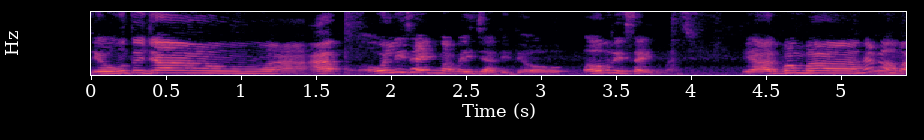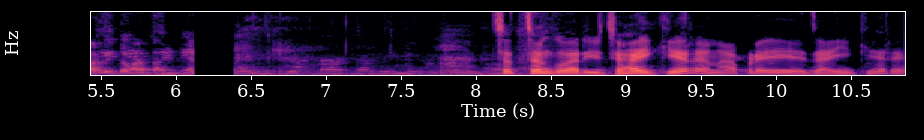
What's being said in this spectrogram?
તે હું તો જાઉં આ ઓલી સાઈડમાં વહી જતી હતી અવરી સાઈડમાં સાઈડમાં તે અરભમ હે ને અમારી સત્સંગ વાળી જાય ઘેરે ને આપણે જાય ઘેરે.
